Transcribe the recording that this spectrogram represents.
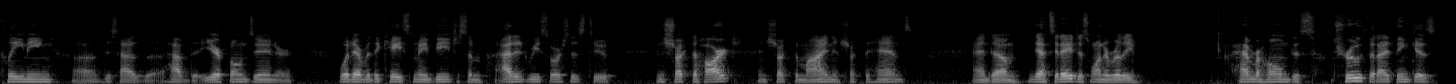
cleaning, uh, just has the have the earphones in or whatever the case may be. Just some added resources to instruct the heart, instruct the mind, instruct the hands. And um, yeah, today just want to really hammer home this truth that I think is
